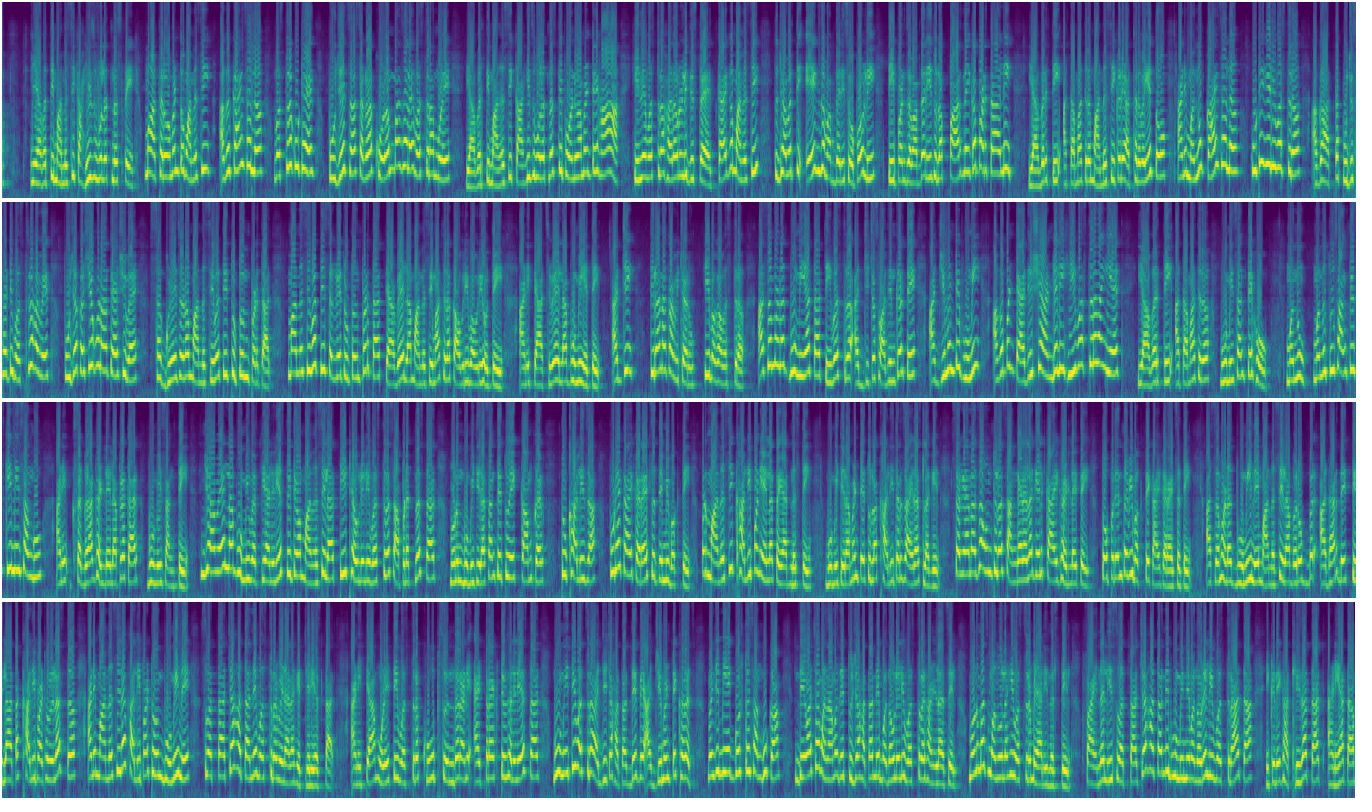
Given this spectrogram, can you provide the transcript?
यावरती मानसी काहीच बोलत नसते. मग अथर्व म्हणतो मानसी अगं काय झालं? वस्त्र कुठे आहेत? पूजेचा सगळा खोळंबा झालाय वस्त्रामुळे. यावरती मानसी काहीच बोलत नसते. पौर्णिमा म्हणते हा हिने वस्त्र हरवलेली दिसत आहेत काय ग मानसी? तुझ्यावरती एक जबाबदारी सोपवली. ती पण जबाबदारी तुला पार नाही का पाडता आली? यावरती आता मात्र मानसीकडे अथर्व येतो. आणि मनू काय झालं? कुठे गेली वस्त्र? अगं आता पूजेसाठी वस्त्र हवेत. पूजा कशी होणार त्याशिवाय? सगळेजण मानसीवरती तुटून पडतात. मानसीवरती सगळे तुटून पडतात. त्यावेळेला मानसी मात्र कावरी बावरी होते. आणि त्याच वेळेला भूमी येते. आजी तिला नका विचारू. ही बघा वस्त्र. असं म्हणत भूमी आता ती वस्त्र आजीच्या स्वाधीन करते. आजी म्हणते भूमी अगं पण त्या दिवशी आणलेली ही वस्त्र नाही आहेत यावरती आता मात्र भूमी सांगते हो. मनू मनू तू सांगतेस की मी सांगू? आणि सगळा घडलेला प्रकार भूमी सांगते. ज्या वेळेला भूमीवरती आलेली असते तेव्हा मानसीला ती ठेवलेली वस्त्र सापडत नसतात. म्हणून भूमी तिला सांगते तू एक काम कर तू खाली जा पुढे काय करायचं ते मी बघते. पण मानसी खाली पण यायला तयार नसते. भूमी तिला म्हणते तुला खाली तर जायलाच लागेल. सगळ्यांना जाऊन तुला सांगायला लागेल काय घडलंय ते. तोपर्यंत मी बघते काय करायचं ते. असं म्हणत भूमीने मानसीला बरोबर आधार देत तिला आता खाली पाठवलेलं असतं आणि मानसीला खाली पाठवून भूमीने स्वतःच्या हाताने वस्त्र विणायला घेतलेली असतात. आणि त्यामुळे ती वस्त्र खूप सुंदर आणि अट्रॅक्टिव्ह झालेली असतात. भूमी ती वस्त्र आजीच्या हातात देते. आजी म्हणते खरंच म्हणजे मी एक गोष्ट सांगू का? देवाच्या मनामध्ये तुझ्या हाताने बनवलेली वस्त्र घालणं असेल. म्हणूनच मनूला ही वस्त्र मिळाली नसतील. फायनली स्वतःच्या हाताने भूमीने बनवलेली वस्त्र आता इकडे घातली जातात आणि आता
